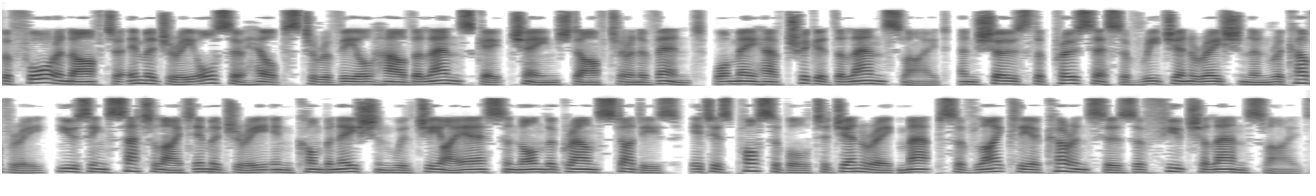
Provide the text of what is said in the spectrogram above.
Before and after imagery also helps to reveal how the landscape changed after an event, what may have triggered the landslide, and shows the process of regeneration and recovery. Using satellite imagery in combination with GIS and on the ground studies, it is possible to generate maps of likely occurrences of future landslides.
